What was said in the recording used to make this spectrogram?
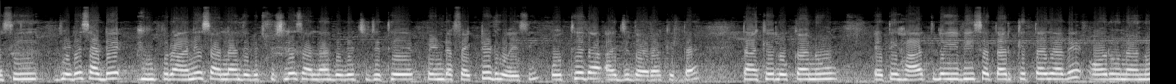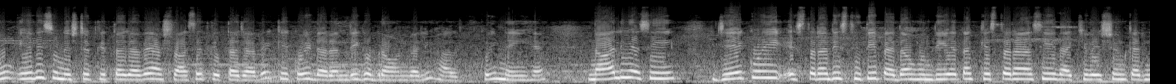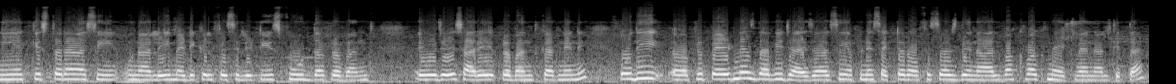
ਅਸੀਂ ਜਿਹੜੇ ਸਾਡੇ ਪੁਰਾਣੇ ਸਾਲਾਂ ਦੇ ਵਿੱਚ, ਪਿਛਲੇ ਸਾਲਾਂ ਦੇ ਵਿੱਚ ਜਿੱਥੇ ਪਿੰਡ ਅਫੈਕਟਡ ਹੋਏ ਸੀ, ਉੱਥੇ ਦਾ ਅੱਜ ਦੌਰਾ ਕੀਤਾ ਹੈ ਤਾਂ ਕਿ ਲੋਕਾਂ ਨੂੰ ਇਤਿਹਾਤ ਲਈ ਵੀ ਸਤਰਕ ਕੀਤਾ ਜਾਵੇ ਔਰ ਉਹਨਾਂ ਨੂੰ ਇਹ ਵੀ ਸੁਨਿਸ਼ਚਿਤ ਕੀਤਾ ਜਾਵੇ, ਆਸ਼ਵਾਸਿਤ ਕੀਤਾ ਜਾਵੇ ਕਿ ਕੋਈ ਡਰਨ ਦੀ ਘਬਰਾਉਣ ਵਾਲੀ ਹਾਲਤ ਕੋਈ ਨਹੀਂ ਹੈ। ਨਾਲ ਹੀ ਅਸੀਂ ਜੇ ਕੋਈ ਇਸ ਤਰ੍ਹਾਂ ਦੀ ਸਥਿਤੀ ਪੈਦਾ ਹੁੰਦੀ ਹੈ ਤਾਂ ਕਿਸ ਤਰ੍ਹਾਂ ਅਸੀਂ ਇਵੈਕੂਏਸ਼ਨ ਕਰਨੀ ਹੈ, ਕਿਸ ਤਰ੍ਹਾਂ ਅਸੀਂ ਉਹਨਾਂ ਲਈ ਮੈਡੀਕਲ ਫੈਸਿਲਿਟੀਆਂ ਫੂਡ ਦਾ ਪ੍ਰਬੰਧ, ਇਹੋ ਜਿਹੇ ਸਾਰੇ ਪ੍ਰਬੰਧ ਕਰਨੇ ਨੇ। ਉਹਦੀ ਪ੍ਰੀਪੇਅਰਡਨੈਸ ਦਾ ਵੀ ਜਾਇਜ਼ਾ ਅਸੀਂ ਆਪਣੇ ਸੈਕਟਰ ਆਫੀਸਰਸ ਦੇ ਨਾਲ ਵੱਖ-ਵੱਖ ਮਹਿਕਮਿਆਂ ਨਾਲ ਕੀਤਾ।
